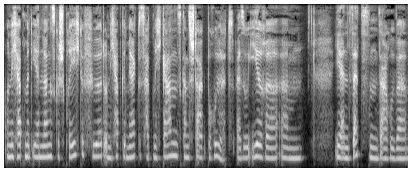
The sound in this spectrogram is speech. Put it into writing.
Und ich habe mit ihr ein langes Gespräch geführt und ich habe gemerkt, es hat mich ganz, ganz stark berührt. Also ihre, ähm, ihr Entsetzen darüber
